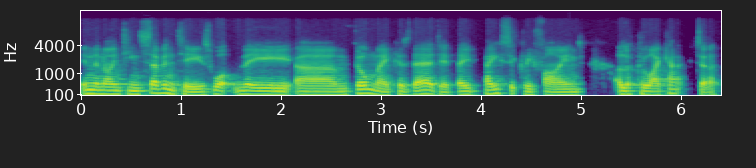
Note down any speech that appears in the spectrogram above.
In the 1970s, what the um, filmmakers there did, they basically find a lookalike actor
